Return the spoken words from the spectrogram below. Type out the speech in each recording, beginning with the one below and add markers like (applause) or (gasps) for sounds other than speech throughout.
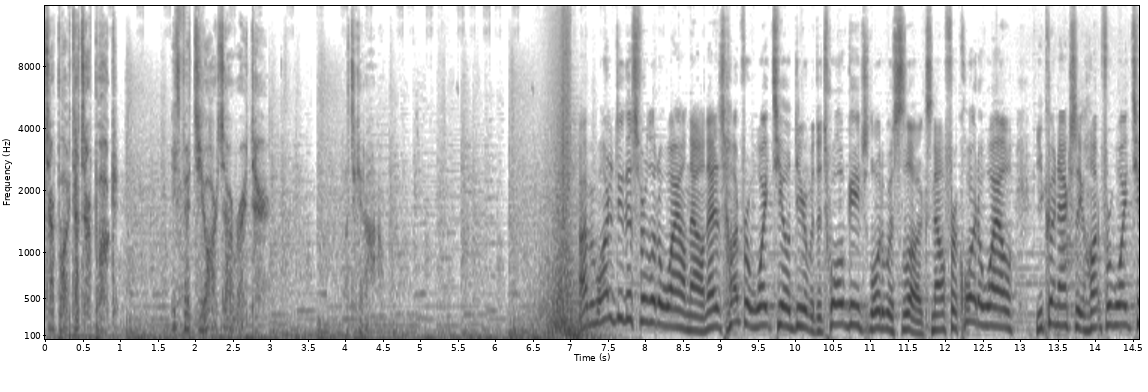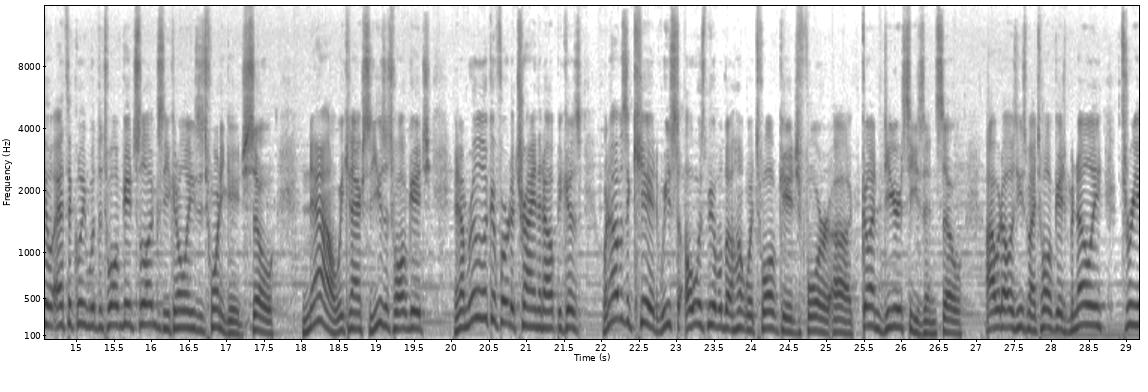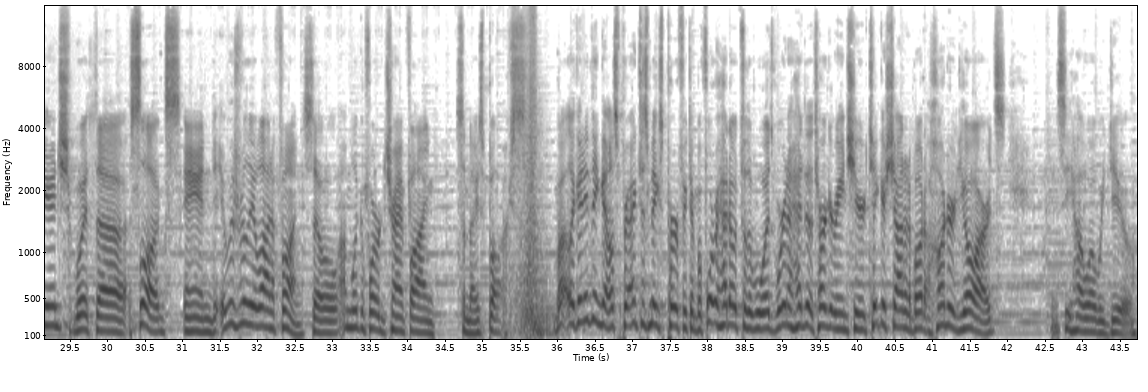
That's our buck. That's our buck. He's 50 yards out right there. Let's get on him. I've been wanting to do this for a little while now, and that is hunt for whitetail deer with a 12 gauge loaded with slugs. Now, for quite a while, you couldn't actually hunt for whitetail ethically with the 12 gauge slugs. You can only use a 20 gauge. So now we can actually use a 12 gauge, and I'm really looking forward to trying that out because when I was a kid, we used to always be able to hunt with 12 gauge for uh, gun deer season. So I would always use my 12 gauge Benelli 3 inch with uh, slugs, and it was really a lot of fun. So I'm looking forward to trying to find some nice bucks. But like anything else, practice makes perfect. And before we head out to the woods, we're gonna head to the target range here, take a shot at about 100 yards, and see how well we do.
